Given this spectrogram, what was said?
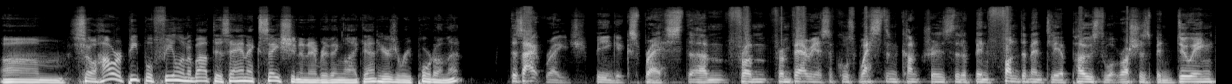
Um, so how are people feeling about this annexation and everything like that? Here's a report on that. there's outrage being expressed um, from from various, of course, Western countries that have been fundamentally opposed to what Russia's been doing.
